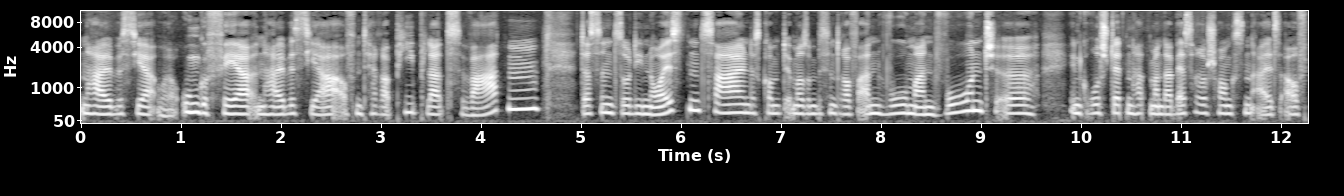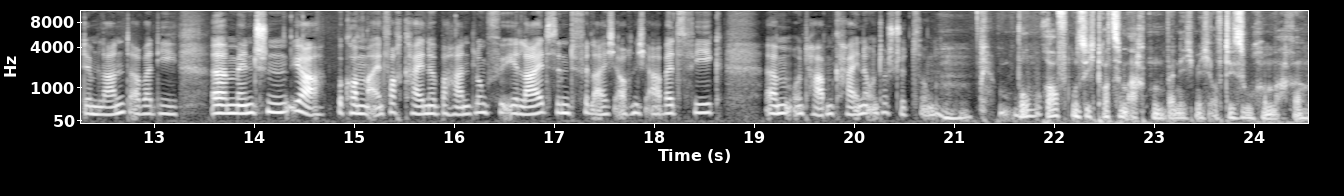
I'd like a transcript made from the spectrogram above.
ein halbes Jahr oder ungefähr ein halbes Jahr auf einen Therapieplatz warten. Das sind so die neuesten Zahlen. Das kommt immer so ein bisschen drauf an, wo man wohnt. Äh, in Großstädten hat man da bessere Chancen als auf dem Land. Aber die äh, Menschen, ja, bekommen einfach keine Behandlung für ihr Leid, sind vielleicht auch nicht arbeitsfähig ähm, und haben keine Unterstützung. Mhm. Worauf muss ich trotzdem achten, wenn ich mich auf die Suche mache?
